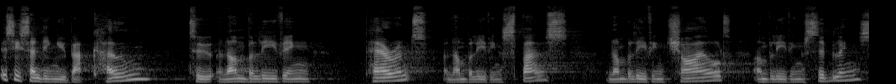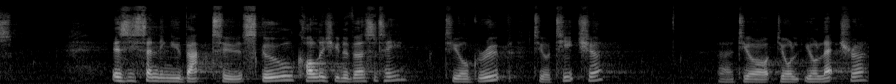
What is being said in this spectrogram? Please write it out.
Is he sending you back home to an unbelieving parent, an unbelieving spouse, an unbelieving child, unbelieving siblings? Is he sending you back to school, college, university, to your group, to your teacher, uh, to, your, to your, your lecturer?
